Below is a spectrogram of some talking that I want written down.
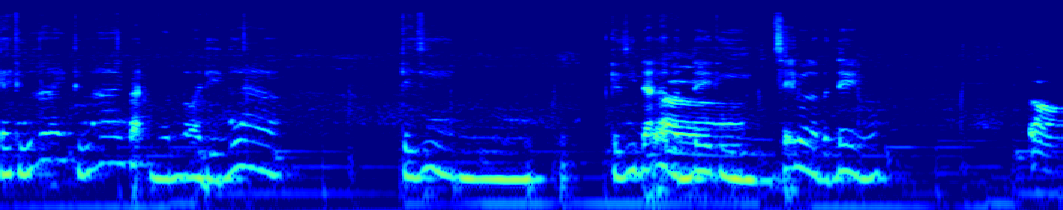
cái thứ hai thứ hai bạn muốn nói đến là cái gì cái gì đã là à... vấn đề thì sẽ luôn là vấn đề đúng không ờ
